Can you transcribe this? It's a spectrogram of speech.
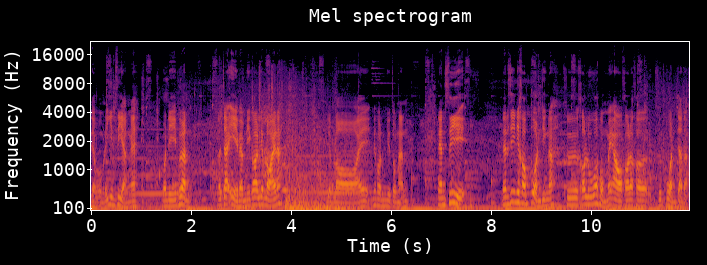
แต่ผมได้ยินเสียงไง วันนี้เพื่อน แล้วจะเอแบบนี้ก็เรียบร้อยนะ เรียบร้อยมีคนอยู่ตรงนั้น แนนซี่ แนนซี่นี่เขาป่วนจริงนะ คือเขารู้ว่าผมไม่เอาเขาแล้วเขาคือป่วนจัดอะ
